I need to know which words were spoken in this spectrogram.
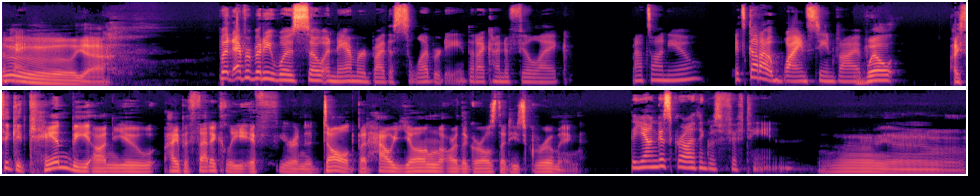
Okay. Oh, yeah. But everybody was so enamored by the celebrity that I kind of feel like that's on you. It's got a Weinstein vibe. Well, I think it can be on you hypothetically if you're an adult, but how young are the girls that he's grooming? the youngest girl I think was 15. Oh, yeah.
